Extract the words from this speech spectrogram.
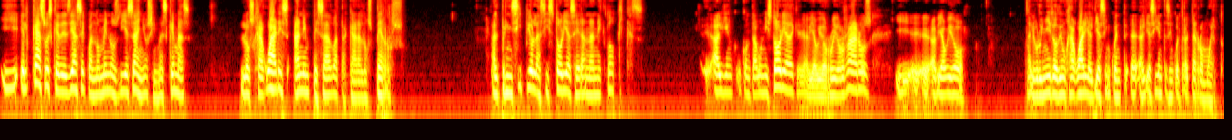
Y el caso es que desde hace cuando menos 10 años, si no es que más, los jaguares han empezado a atacar a los perros. Al principio las historias eran anecdóticas. Eh, alguien contaba una historia de que había oído ruidos raros y eh, eh, había oído el gruñido de un jaguar y al día, al día siguiente se encuentra el perro muerto.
